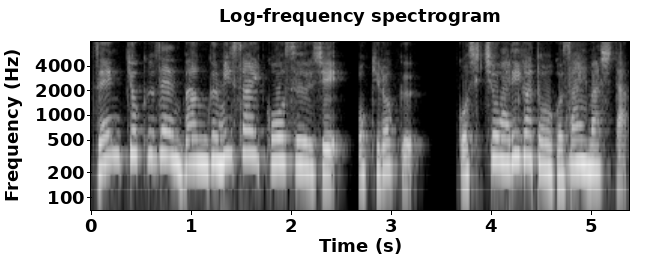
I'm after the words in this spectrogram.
全曲全番組最高数字を記録。ご視聴ありがとうございました。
